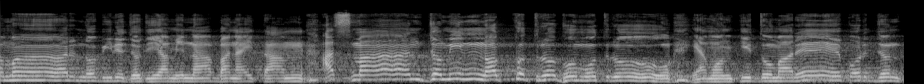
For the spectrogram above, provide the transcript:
আমার নবীর যদি আমি না বানাইতাম, আসমান জমিন নক্ষত্র ভূমুত্র এমনকি তোমারে পর্যন্ত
